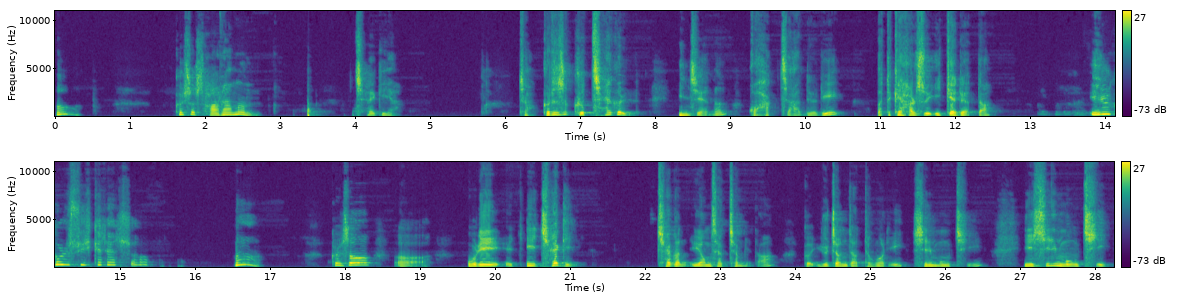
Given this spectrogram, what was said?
어. 그래서 사람은 책이야. 자, 그래서 그 책을 이제는 과학자들이 어떻게 할 수 있게 됐다? 읽을 수 있게 됐어. 어. 그래서 어 우리 이 책이 책은 염색체입니다. 그 유전자 덩어리 실뭉치 이 실뭉치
